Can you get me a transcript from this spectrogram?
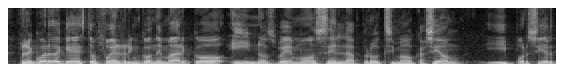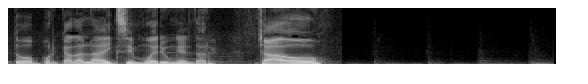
Recuerda que esto fue el Rincón de Marco y nos vemos en la próxima ocasión. Y por cierto, por cada like se muere un Eldar. ¡Chao!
